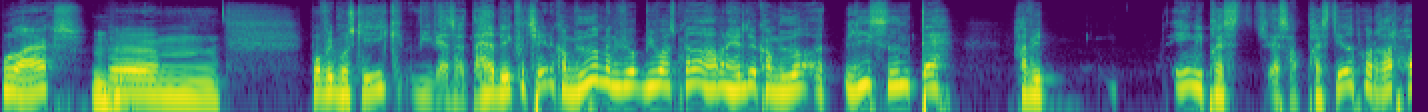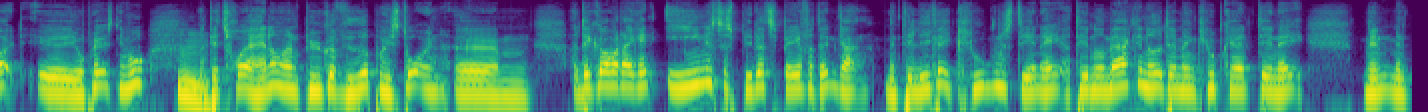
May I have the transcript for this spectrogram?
mod Ajax. Mhm. Mm-hmm. Øhm, hvor vi måske ikke, vi, altså, der havde vi ikke fortjent at komme videre, men vi var, vi var smadret hammerende heldige at komme videre, og lige siden da har vi egentlig præst, altså præsteret på et ret højt øh, europæisk niveau, mm. og det tror jeg handler om, at man bygger videre på historien. Øhm, og det gør, at der ikke er en eneste spiller tilbage fra den gang, men det ligger i klubbens DNA, og det er noget mærkeligt noget, det med en klub kan have DNA, men, men det,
